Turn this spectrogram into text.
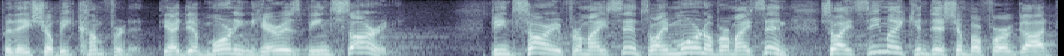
for they shall be comforted. The idea of mourning here is being sorry. Being sorry for my sin. So I mourn over my sin. So I see my condition before God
